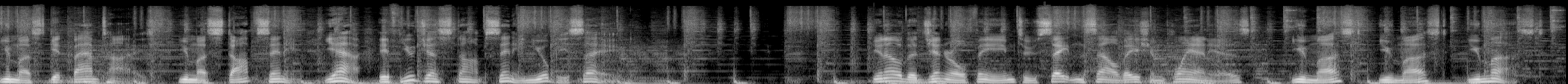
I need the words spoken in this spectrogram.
You must get baptized. You must stop sinning. Yeah, if you just stop sinning, you'll be saved. You know, the general theme to Satan's salvation plan is you must, you must, you must.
